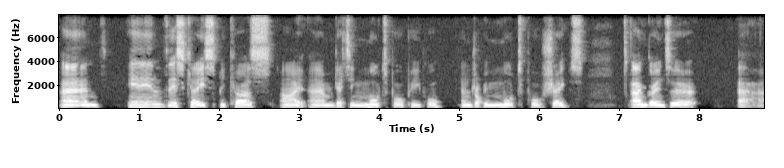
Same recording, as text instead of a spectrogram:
and in this case, because I am getting multiple people, and dropping multiple shapes, I'm going to uh,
